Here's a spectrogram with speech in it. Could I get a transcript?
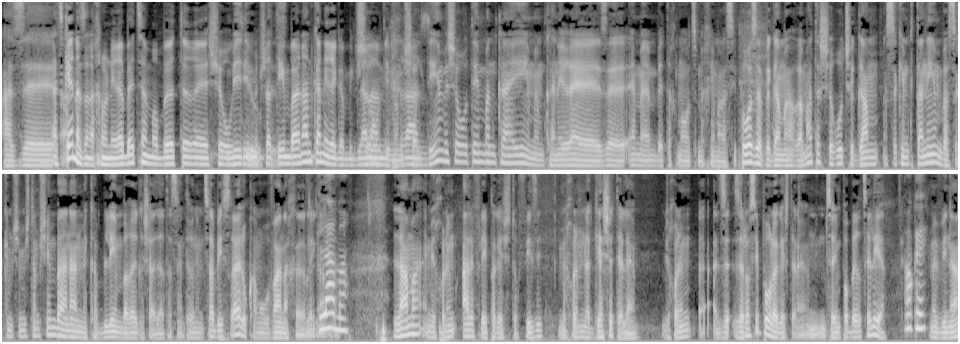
אז... אה, אז כן, אז אנחנו נראה בעצם הרבה יותר אה, שירותים בדיוק. ממשלתיים בענן כנראה, גם בגלל שירותים המכרז. ממשלתיים ושירותים בנקאיים, הם כנראה, זה, הם, הם בטח מאוד שמחים על הסיפור הזה, וגם רמת השירות שגם עסקים קטנים ועסקים שמשתמשים בענן מקבלים ברגע שה data center נמצא בישראל, הוא כמובן אחר לגמרי. למה? למה? הם יכולים, א', להיפגש איתו פיזית, הם יכולים לגשת אליהם. יכולים, זה, זה לא סיפור לגשת אליהם, הם נמצאים פה בהרצליה, אוקיי. מבינה?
